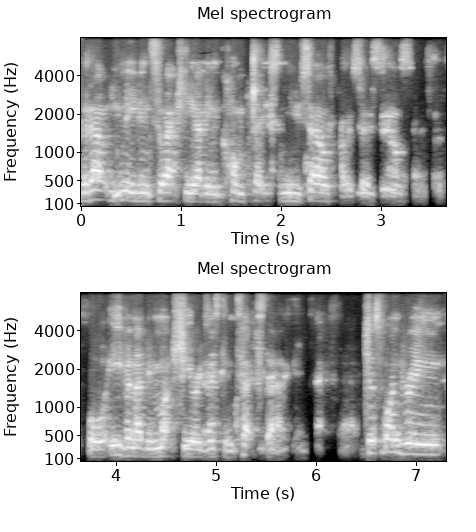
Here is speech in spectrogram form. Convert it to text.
without you needing to actually add in complex new sales processes or even adding much to your existing tech stack. Just wondering,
